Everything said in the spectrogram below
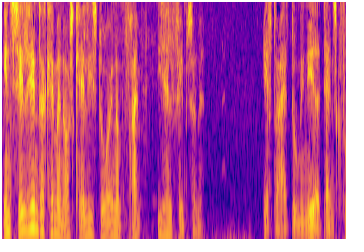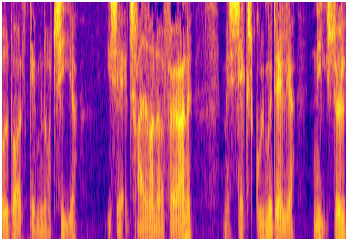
En selvhenter kan man også kalde historien om frem i 90'erne. Efter at have domineret dansk fodbold gennem årtier, især i 30'erne og 40'erne, med seks guldmedaljer, ni sølv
